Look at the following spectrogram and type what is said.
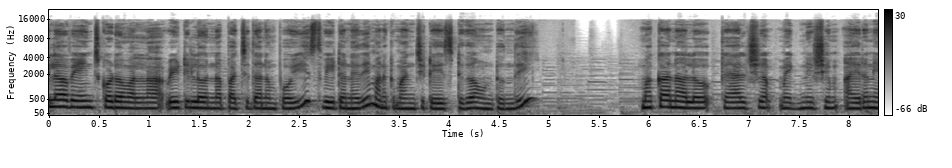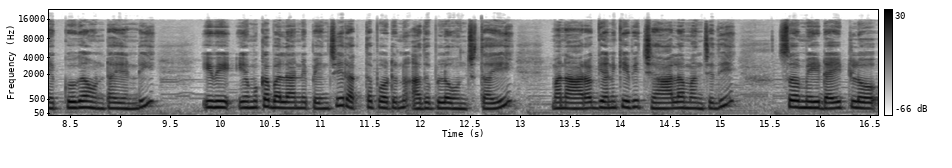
ఇలా వేయించుకోవడం వలన వీటిలో ఉన్న పచ్చిదనం పోయి స్వీట్ అనేది మనకి మంచి టేస్ట్గా ఉంటుంది. మకానాలో కాల్షియం మెగ్నీషియం ఐరన్ ఎక్కువగా ఉంటాయండి. ఇవి ఎముక బలాన్ని పెంచి రక్తపోటును అదుపులో ఉంచుతాయి. మన ఆరోగ్యానికి ఇవి చాలా మంచిది. సో మీ డైట్లో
